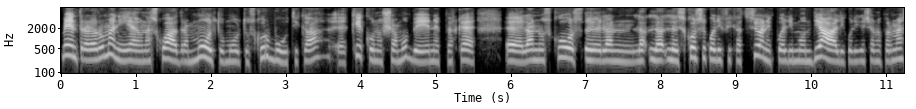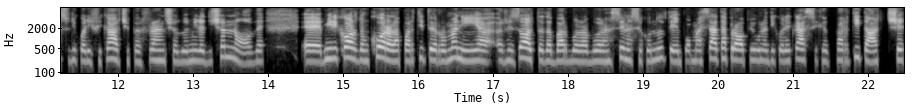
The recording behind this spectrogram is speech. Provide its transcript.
mentre la Romania è una squadra molto molto scorbutica eh, che conosciamo bene perché eh, l'anno scorso, eh, la, la, le scorse qualificazioni, quelli mondiali, quelli che ci hanno permesso di qualificarci per Francia 2019, eh, mi ricordo ancora la partita in Romania risolta da Barbara Bonansena nel secondo tempo, ma è stata proprio una di quelle classiche partitacce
